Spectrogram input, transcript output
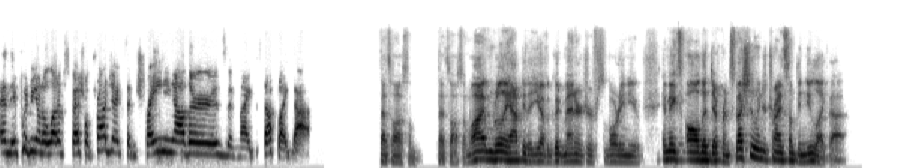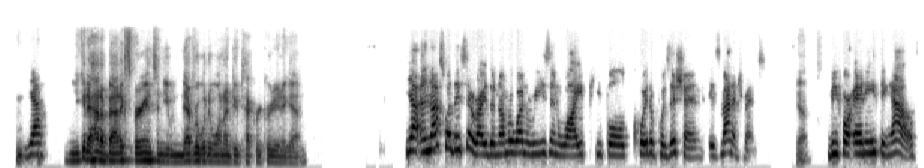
And they put me on a lot of special projects and training others and like stuff like that. That's awesome. That's awesome. Well, I'm really happy that you have a good manager supporting you. It makes all the difference, especially when you're trying something new like that. Yeah. You could have had a bad experience and you never would have want to do tech recruiting again. Yeah. And that's what they say, right? The number one reason why people quit a position is management. Yeah. Before anything else.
